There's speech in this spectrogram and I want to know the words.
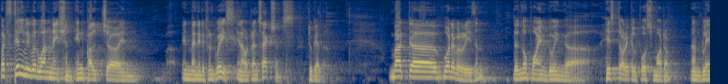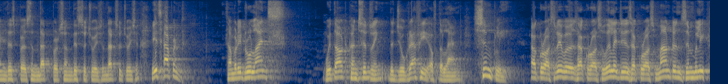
but still we were one nation in culture, in… in many different ways, in our transactions together. But uh, whatever reason, there's no point doing a historical postmortem and blame this person, that person, this situation, that situation. It's happened. Somebody drew lines without considering the geography of the land, simply across rivers, across villages, across mountains, simply…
